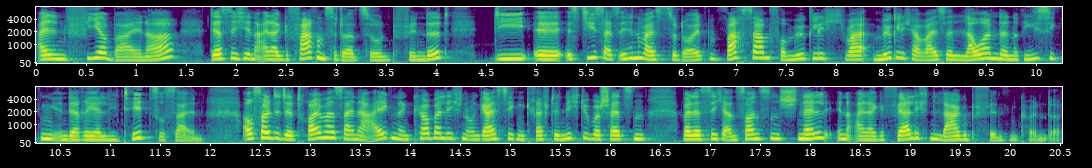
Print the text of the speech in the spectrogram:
einen Vierbeiner, der sich in einer Gefahrensituation befindet, die äh, ist dies als Hinweis zu deuten, wachsam vor möglich, möglicherweise lauernden Risiken in der Realität zu sein. Auch sollte der Träumer seine eigenen körperlichen und geistigen Kräfte nicht überschätzen, weil er sich ansonsten schnell in einer gefährlichen Lage befinden könnte.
